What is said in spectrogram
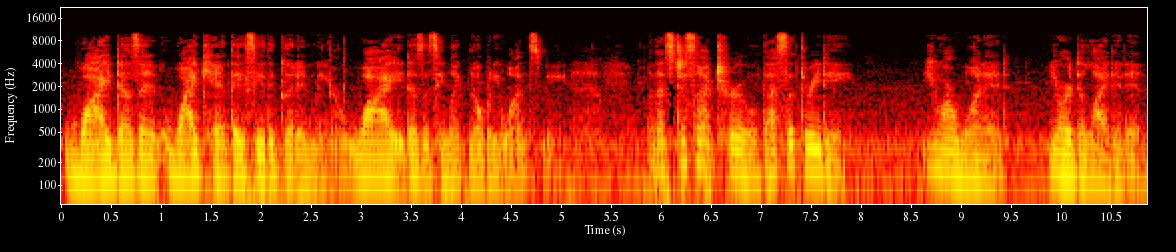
Why doesn't, why can't they see the good in me? Or why does it seem like nobody wants me? And that's just not true. That's the 3D. You are wanted, you are delighted in,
